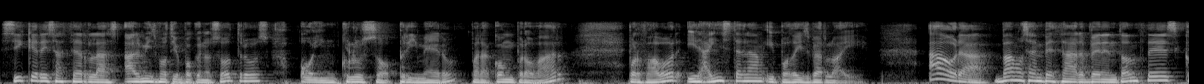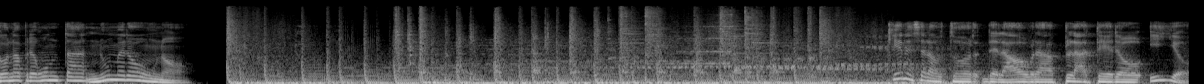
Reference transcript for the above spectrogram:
si queréis hacerlas al mismo tiempo que nosotros o incluso primero para comprobar, por favor, ir a Instagram y podéis verlo ahí. Ahora, vamos a empezar, ven entonces, con la pregunta número uno. ¿Quién es el autor de la obra Platero y yo?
